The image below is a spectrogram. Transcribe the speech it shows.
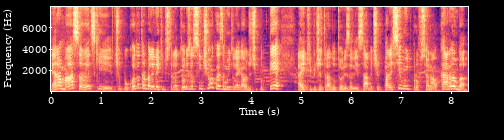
era massa antes que, tipo, quando eu trabalhei na equipe de tradutores, eu senti uma coisa muito legal de, tipo, ter a equipe de tradutores ali, sabe? Tipo, parecia muito profissional. Caramba,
